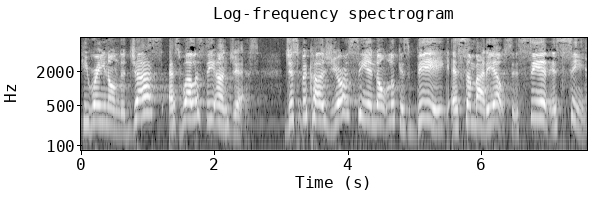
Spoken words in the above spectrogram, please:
He rained on the just as well as the unjust. Just because your sin don't look as big as somebody else's, sin is sin.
